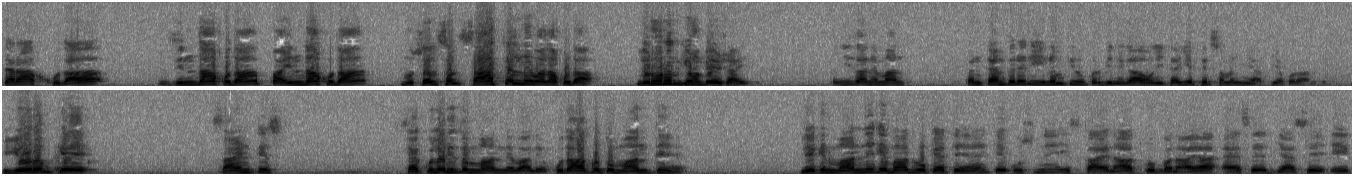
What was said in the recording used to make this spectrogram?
طرح خدا، زندہ خدا، پائندہ خدا، مسلسل ساتھ چلنے والا خدا ضرورت کیوں پیش آئی؟ عزیزہ نے مان کنٹمپرری علم کے اوپر بھی نگاہ ہونی چاہیے، پھر سمجھ میں آتی ہے قرآن کو۔ یورپ کے سائنٹسٹ سیکولرزم ماننے والے خدا کو تو مانتے ہیں، لیکن ماننے کے بعد وہ کہتے ہیں کہ اس نے اس کائنات کو بنایا ایسے جیسے ایک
